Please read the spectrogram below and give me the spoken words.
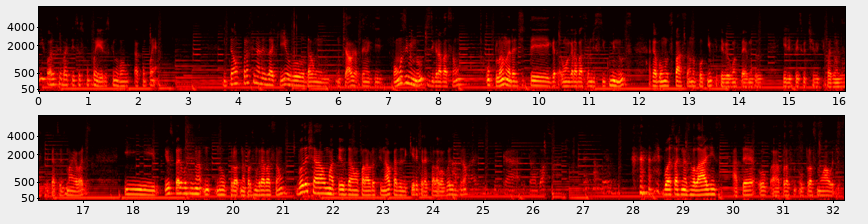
E fora que você vai ter seus companheiros que não vão acompanhar. Então, para finalizar aqui, eu vou dar um, um, tchau. Já tenho aqui 11 minutos de gravação. O plano era de ter uma gravação de 5 minutos. Acabamos passando um pouquinho, porque teve algumas perguntas que ele fez que eu tive que fazer umas explicações maiores. E eu espero vocês na, no, na próxima gravação. Vou deixar o Matheus dar uma palavra final, caso ele queira. Quer falar alguma coisa no final? Então, boa sorte. boa sorte nas rolagens. Até o, o próximo áudio.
